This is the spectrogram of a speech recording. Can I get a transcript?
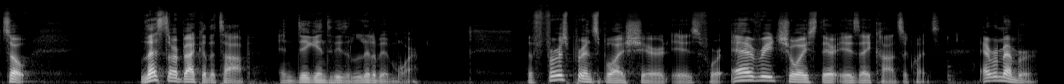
So let's start back at the top and dig into these a little bit more. The first principle I shared is for every choice, there is a consequence. And remember,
